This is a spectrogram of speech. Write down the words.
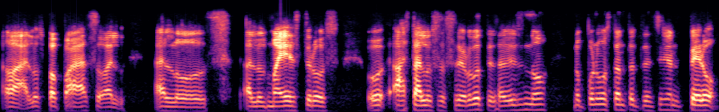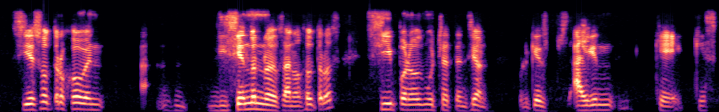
a los papás o a los, a los maestros, o hasta a los sacerdotes, a veces no, no ponemos tanta atención, pero si es otro joven ah, diciéndonos a nosotros, sí ponemos mucha atención, porque es pues, alguien que, que, es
